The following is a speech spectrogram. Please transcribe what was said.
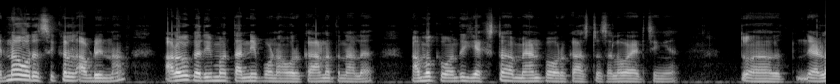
என்ன ஒரு சிக்கல் அப்படின்னா அளவுக்கு அதிகமாக தண்ணி போன ஒரு காரணத்தினால நமக்கு வந்து எக்ஸ்ட்ரா மேன் பவர் காஸ்ட்டு செலவாயிடுச்சிங்க நில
